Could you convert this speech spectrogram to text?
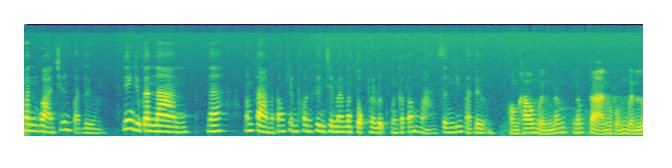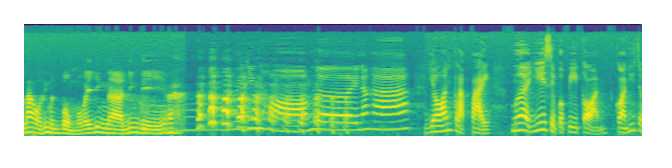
มันหวานชื่นกว่าเดิม ยิ่งอยู่กันนานนะ น้ำตาลมันต้องเข้มข้นขึ้นใช่ไหมมันตกผลึกมันก็ต้องหวานซึ้งยิ่งกว่าเดิม ของเขาเหมือนน้ำน้ำตาลของผมเหมือนเหล้าที่มันบ่มเอาไว้ยิ่งนานยิ่งดี ยิ่งหอมเลยนะคะ ย้อนกลับไปเมื่อ 20 กว่าปีก่อน ก่อนที่จะ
